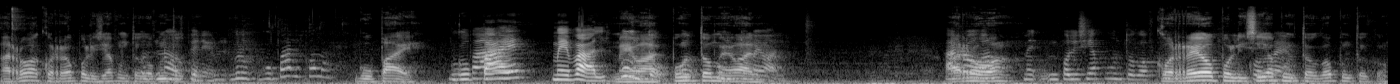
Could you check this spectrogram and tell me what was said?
arroba correo policía punto No, espere, ¿Gupal cómo? Gupae. Gupae meval. Meval, punto, meval arroba, policía.gov. Correo policía.gov.co.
